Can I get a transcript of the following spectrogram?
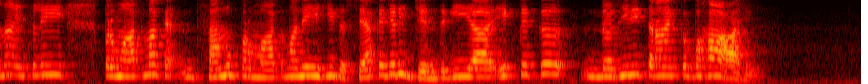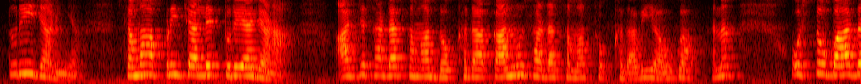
ਹਨਾ, ਇਸ ਲਈ ਪ੍ਰਮਾਤਮਾ ਕਹਿ- ਸਾਨੂੰ ਪ੍ਰਮਾਤਮਾ ਨੇ ਇਹੀ ਦੱਸਿਆ ਕਿ ਜਿਹੜੀ ਜ਼ਿੰਦਗੀ ਆ, ਇੱਕ ਇੱਕ ਨਦੀ ਦੀ ਤਰ੍ਹਾਂ ਇੱਕ ਵਹਾਅ ਹੈ ਤੁਰੀ ਜਾਣੀ ਆ। ਸਮਾਂ ਆਪਣੀ ਚਾਲੇ ਤੁਰਿਆ ਜਾਣਾ। ਅੱਜ ਸਾਡਾ ਸਮਾਂ ਦੁੱਖ ਦਾ ਕੱਲ ਨੂੰ ਸਾਡਾ ਸਮਾਂ ਸੁੱਖ ਦਾ ਵੀ ਆਊਗਾ, ਹੈਨਾ। ਉਸ ਤੋਂ ਬਾਅਦ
